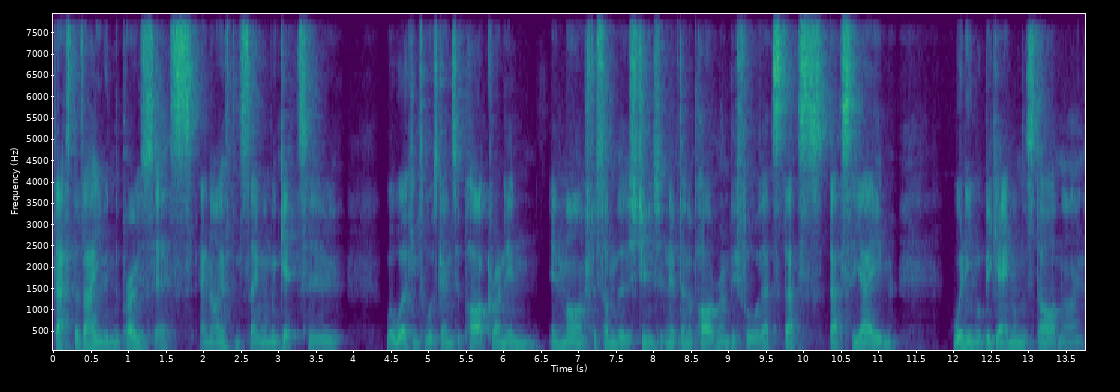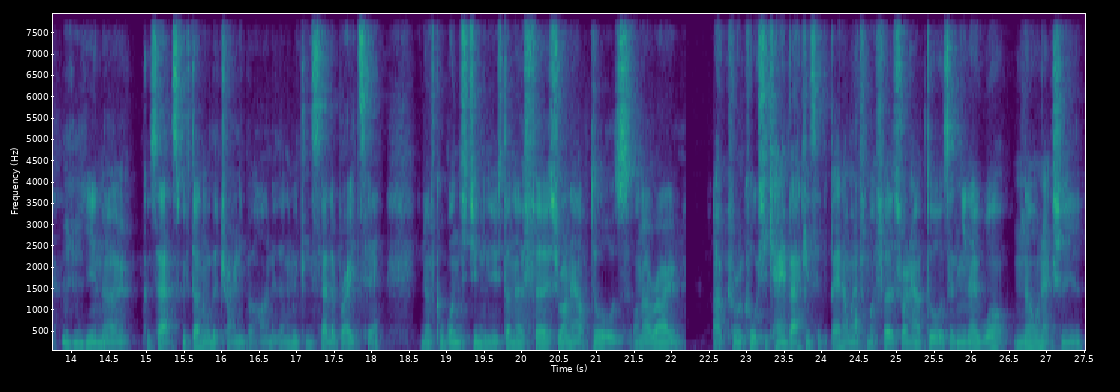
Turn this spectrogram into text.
that's the value in the process. And I often say when we get to we're working towards going to park run in, in March for some of the students who've never done a park run before. That's that's that's the aim winning would be getting on the start line, mm-hmm. you know, because that's we've done all the training behind it, and we can celebrate it. You know, I've got one student who's done her first run outdoors on her own. I can recall she came back and said, "Ben, I went for my first run outdoors, and you know what? No one actually,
